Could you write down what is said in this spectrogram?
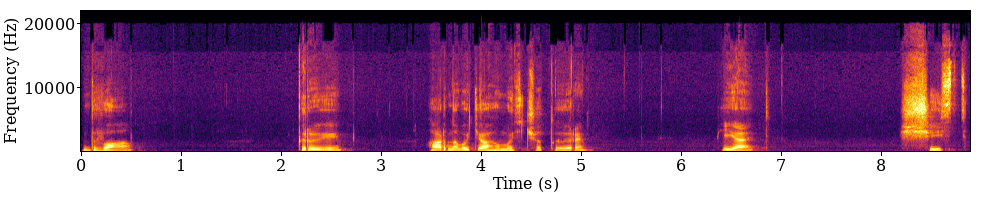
два, три. Гарно витягуємось. Чотири, п'ять, шість.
